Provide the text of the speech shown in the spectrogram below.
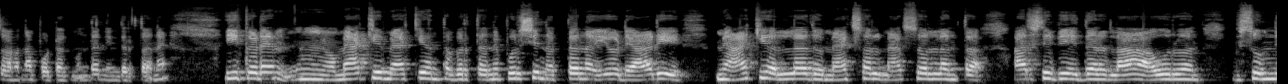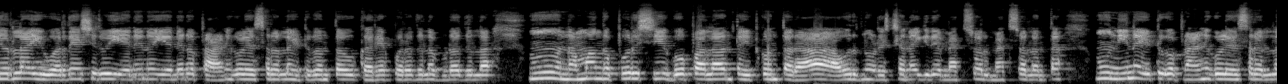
ಸಹನಾ ಫೋಟೋದ ಮುಂದೆ ನಿಂದಿರ್ತಾನೆ. ಈ ಕಡೆ ಮ್ಯಾಕಿ ಮ್ಯಾಕಿ ಅಂತ ಬರ್ತಾನೆ. ಪುರುಷಿ ನಗ್ತಾನ, ಅಯ್ಯೋ, ಡ್ಯಾಡಿ, ಮ್ಯಾಕಿ ಅಲ್ಲ ಅದು. ಮ್ಯಾಕ್ಸಲ್ ಮ್ಯಾಕ್ಸ್ವೆಲ್ ಅಂತ ಆರ್ ಸಿ ಬಿ ಇದ್ದಾರಲ್ಲ, ಅವರು ಸುಮ್ನಿರ್ಲಾ, ಈ ಹೊರದೇಶದ ಏನೇನೋ ಏನೇನೋ ಪ್ರಾಣಿಗಳ ಹೆಸರೆಲ್ಲ ಇಟ್ಕೊಂತಾವು. ಕರಿಯಕ್ ಬರೋದಿಲ್ಲ ಬಿಡೋದಿಲ್ಲ. ಹ್ಮ್, ನಮ್ಮಂಗ ಪುರುಷಿ ಗೋಪಾಲ ಅಂತ ಇಟ್ಕೊಂತಾರ. ಅವ್ರ ನೋಡಿ ಎಷ್ಟ್ ಚೆನ್ನಾಗಿದೆ, ಮ್ಯಾಕ್ಸ್ವೆಲ್ ಮ್ಯಾಕ್ಸ್ವೆಲ್ ಅಂತ. ಹ್ಮ್, ನೀನೇ ಇಟ್ಕೋ, ಪ್ರಾಣಿಗಳ ಹೆಸರೆಲ್ಲ,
